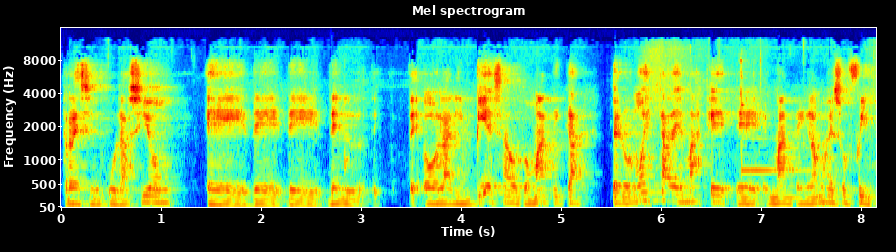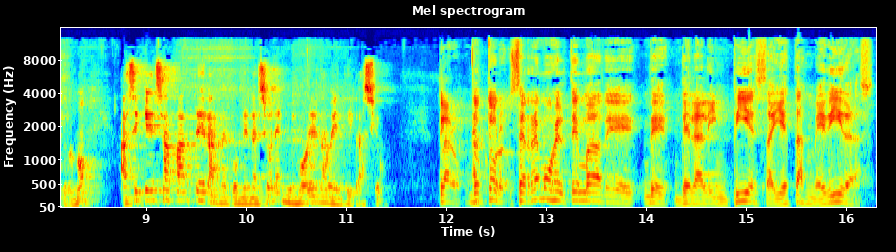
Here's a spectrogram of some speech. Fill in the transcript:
recirculación eh, de, o la limpieza automática, pero no está de más que mantengamos esos filtros, ¿no? Así que esa parte de las recomendaciones mejor es la ventilación. Claro, doctor, cerremos el tema de, la limpieza y estas medidas.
